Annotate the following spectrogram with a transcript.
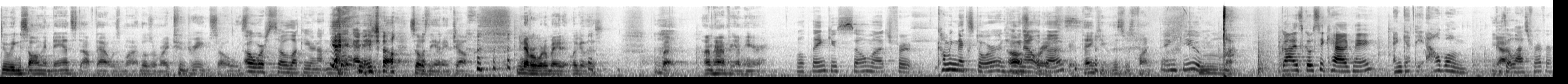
doing song and dance stuff. That was my, those were my two dreams. So at least, Oh, we're so lucky you're not in the NHL. so was the NHL. Never would have made it. Look at this. But I'm happy I'm here. Well, thank you so much for coming next door and Oh, hanging it's out great. with us. great. Thank you. This was fun. Thank you. Mwah. Guys, go see Cagney and get the album because Yeah. it lasts forever.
